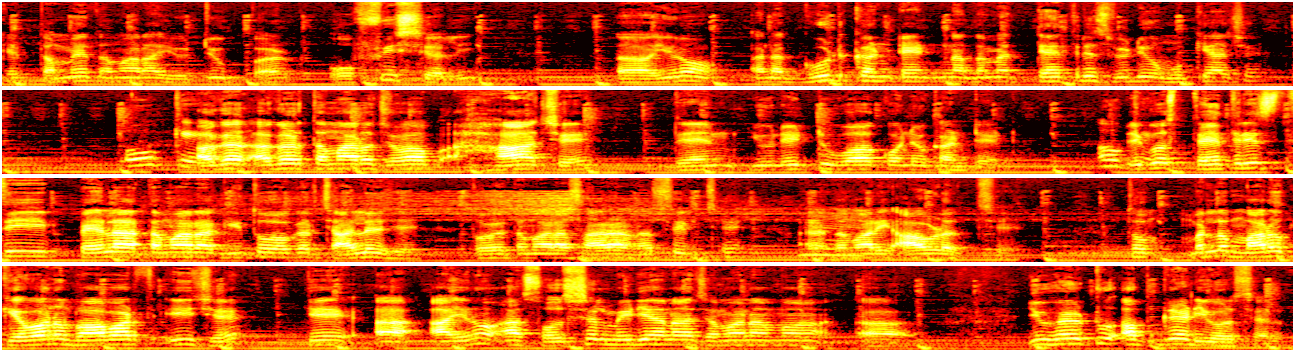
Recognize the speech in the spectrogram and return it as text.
કે તમે તમારા યુટ્યુબ પર ઓફિશિયલી યુ નો અને ગુડ કન્ટેન્ટના તમે તેત્રીસ વીડિયો મૂક્યા છે. ઓકે અગર અગર તમારો જવાબ હા છે then you need to work on your content. Because તેત્રીસથી પહેલા તમારા ગીતો અગર ચાલે છે તો એ તમારા સારા નસીબ છે અને તમારી આવડત છે. તો મતલબ મારો કહેવાનો ભાવાર્થ એ છે કે આ યુ નો આ સોશિયલ મીડિયાના જમાનામાં you have to upgrade yourself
